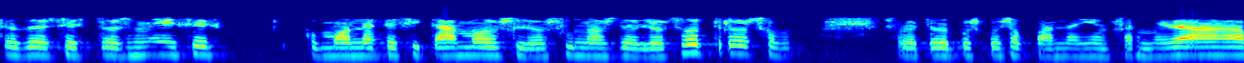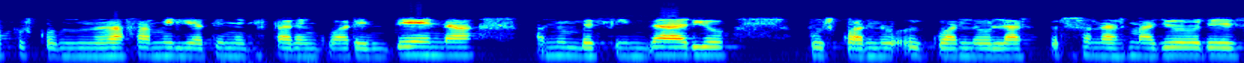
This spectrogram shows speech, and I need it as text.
todos estos meses como necesitamos los unos de los otros, sobre, todo pues, pues cuando hay enfermedad, pues cuando una familia tiene que estar en cuarentena, cuando un vecindario, pues cuando cuando las personas mayores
